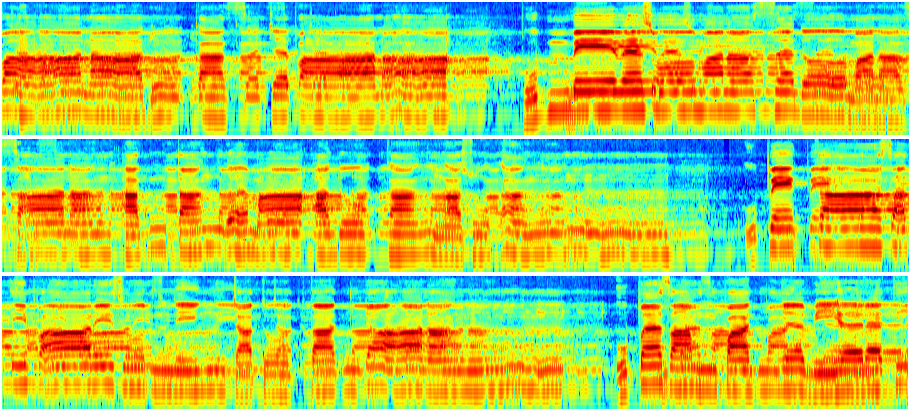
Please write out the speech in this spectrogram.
පානා දුක්ඛස්සච පානා පුබ්බේව සෝමනස්ස දෝමනස්සානං අත්තංගමා අදුක්කං අසුකං උපෙක්ඛා සති පාරිසුද්ධින් චතුත්ථඥානං උපසම්පජ්ජ විහෙරති.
